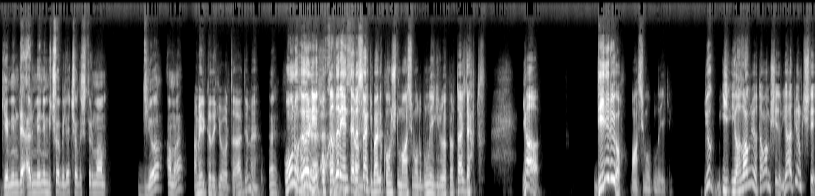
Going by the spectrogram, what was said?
gemimde Ermeni miço bile çalıştırmam diyor ama Amerika'daki ortağı değil mi? Onu Onu örneğin ya, o kadar Ermenistan enteresan ki ben de konuştum Mansimoğlu bununla ilgili röportaj da yaptım. ya deliriyor Mansimo bununla ilgili. Diyor yalanlıyor tamam bir şeyler. Ya diyorum ki işte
